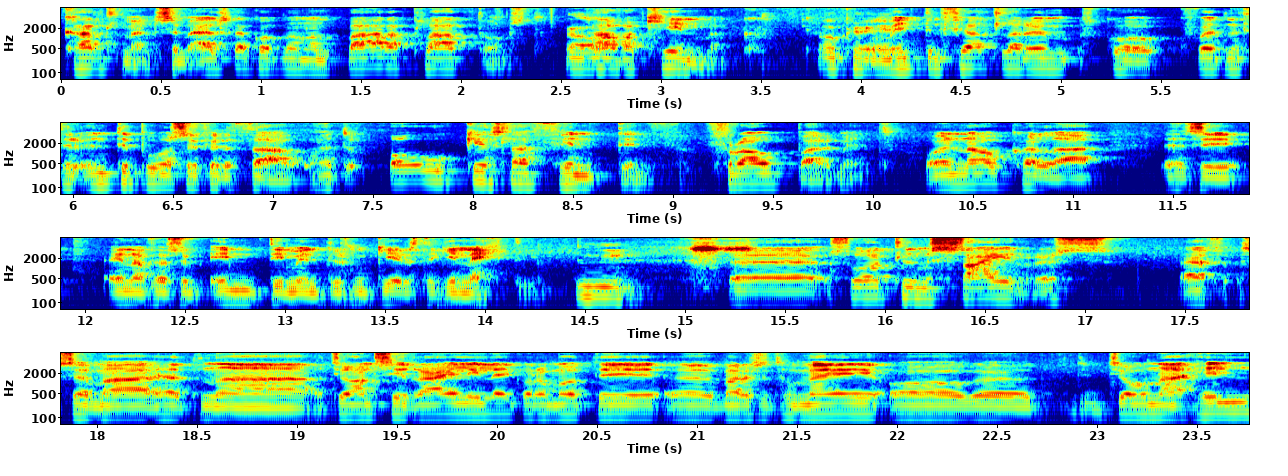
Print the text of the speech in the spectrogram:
karlmenn sem elska hvort annan bara platónst Já. hafa kynmögg Ok. og myndin fjallar um sko, hvernig þeir undirbúa sig fyrir það og þetta er ógeðslega fyndin frábær mynd og er nákvæmlega þessi, ein af þessum indie myndur sem gerist ekki neitt í mm. svo er til með Cyrus F, sem að hérna, John C. Reilly leikur á móti uh, Marissa Tomei og uh, Jonah Hill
